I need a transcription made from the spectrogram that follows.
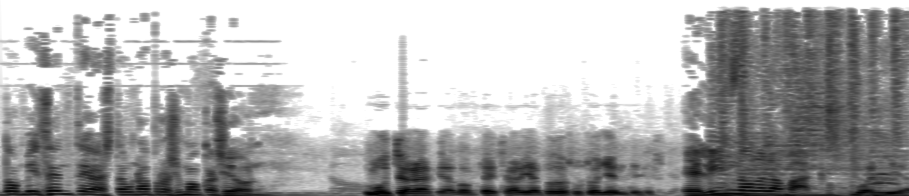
don Vicente. Hasta una próxima ocasión. Muchas gracias, don César, y a todos sus oyentes. El himno de la PAC. Buen día.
